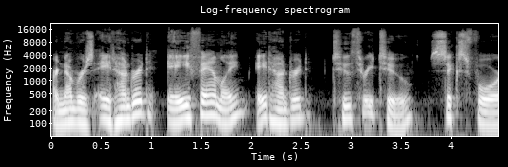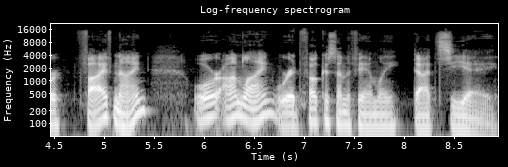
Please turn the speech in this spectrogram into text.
Our number is 800 A Family, 800 232 6459, or online, we're at focusonthefamily.ca.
